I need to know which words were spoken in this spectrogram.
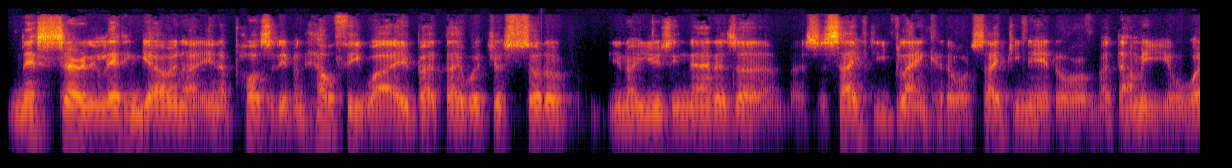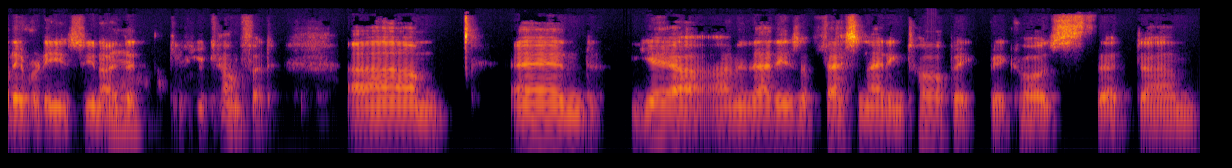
necessarily letting go in a, in a positive and healthy way, but they were just sort of you know, using that as a as a safety blanket or a safety net or a dummy or whatever it is, you know, yeah. that gives you comfort. Um, and yeah, I mean that is a fascinating topic because that um,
